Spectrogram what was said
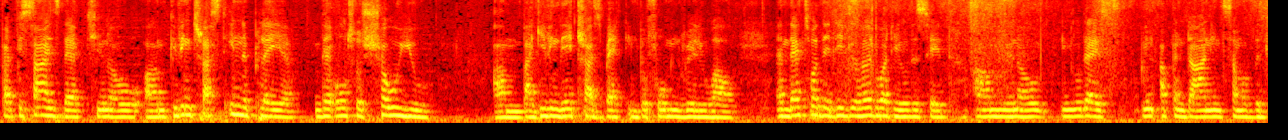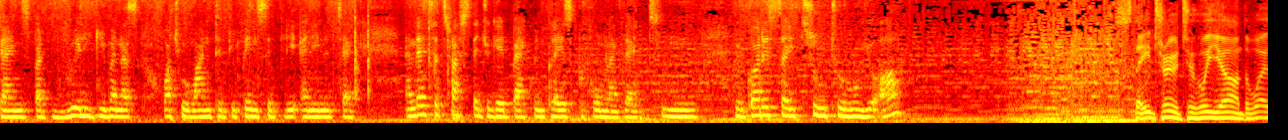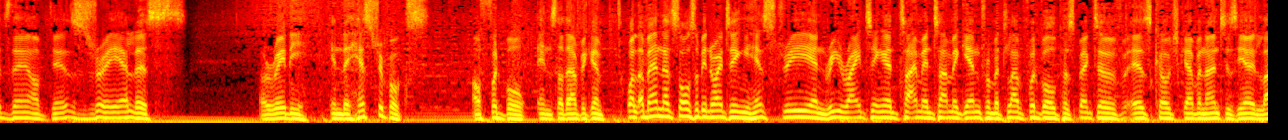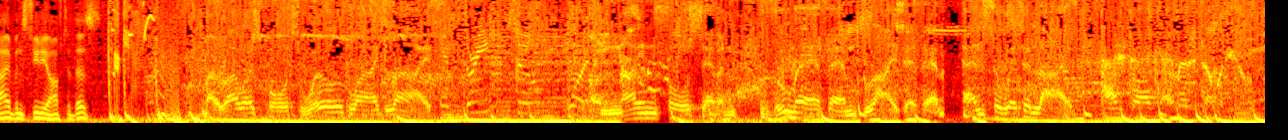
But besides that, you know, um, giving trust in the player, they also show you um, by giving their trust back in performing really well. And that's what they did. You heard what Hildah said. Um, you know, Hildah has been up and down in some of the games, but really given us what we wanted defensively and in attack. And that's the trust that you get back when players perform like that. Mm, you've got to stay true to who you are. Stay true to who you are. The words there of Desiree Ellis already in the history books of football in South Africa. Well, a man that's also been writing history and rewriting it time and time again from a club football perspective is Coach Gavin Hunt is here live in studio after this. Marawa Sports Worldwide Live. In three, two, one. On 947, Vuma FM, Rise FM, and Sowetan Live. Hashtag MSW.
